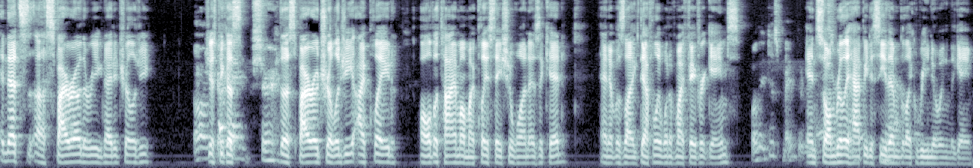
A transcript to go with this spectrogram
and that's uh, Spyro the Reignited Trilogy. Oh, Just okay. because sure. The Spyro trilogy I played all the time on my PlayStation 1 as a kid, and it was like definitely one of my favorite games. Well, they just made the And so I'm really happy to see them like renewing the game.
